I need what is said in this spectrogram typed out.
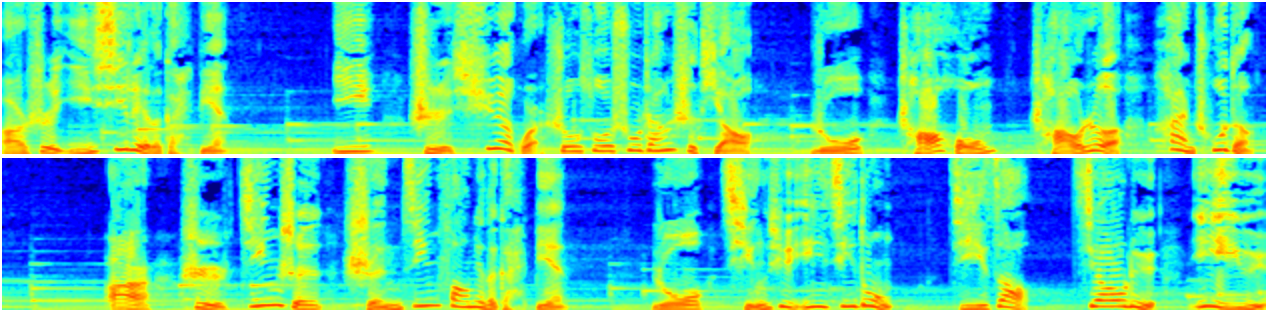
而是一系列的改变。一是血管收缩舒张失调，如潮红、潮热、汗出等；二是精神神经方面的改变，如情绪一激动、急躁、焦虑、抑郁、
